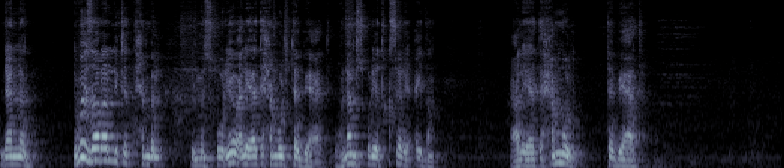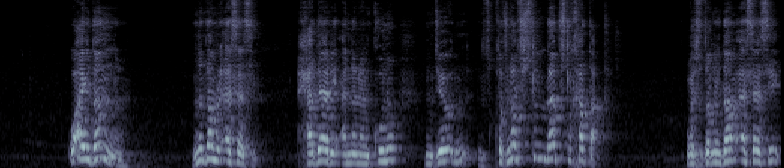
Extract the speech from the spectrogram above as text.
لأن الوزارة اللي كتحمل المسؤولية وعليها تحمل التبعات. وهنا مسؤولية تقصيرية أيضا. عليها تحمل تبعات وأيضا النظام الأساسي حذاري أننا نكون نسقطوا في نفس نفس الخطأ. ويصدر نظام أساسي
